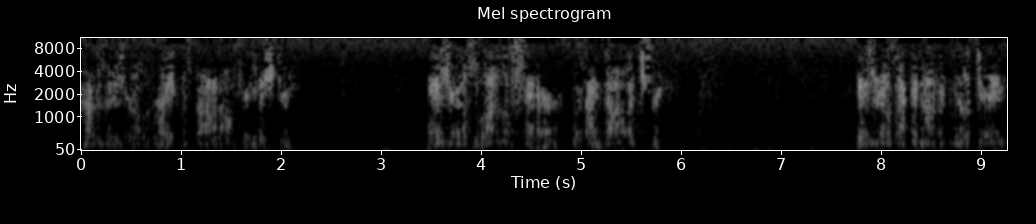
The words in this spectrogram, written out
How does Israel relate with God all through history? Israel's love affair with idolatry. Israel's economic, military, and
